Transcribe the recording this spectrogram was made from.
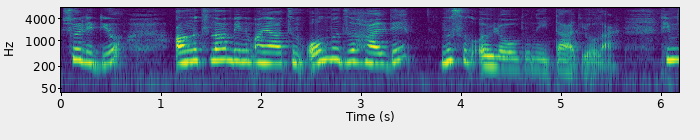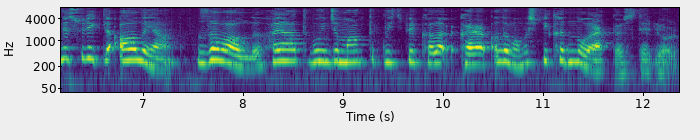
Şöyle diyor. Anlatılan benim hayatım olmadığı halde nasıl öyle olduğunu iddia ediyorlar. Filmde sürekli ağlayan, zavallı, hayatı boyunca mantıklı hiçbir karar alamamış bir kadın olarak gösteriliyorum.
